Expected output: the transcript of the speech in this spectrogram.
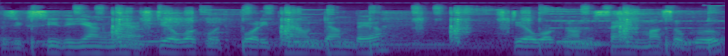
As you can see, the young man is still working with the 40 pound dumbbell, still working on the same muscle group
